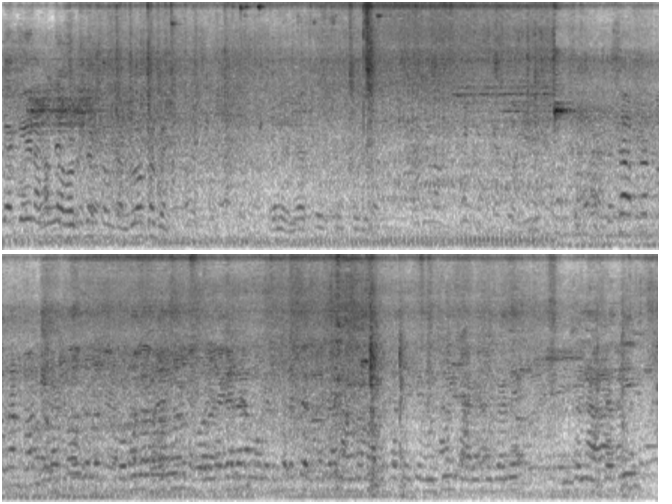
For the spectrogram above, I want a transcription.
দেখেন আমাদের সন্তান আপনার দোকান বন্ধ? আমরা টাকা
